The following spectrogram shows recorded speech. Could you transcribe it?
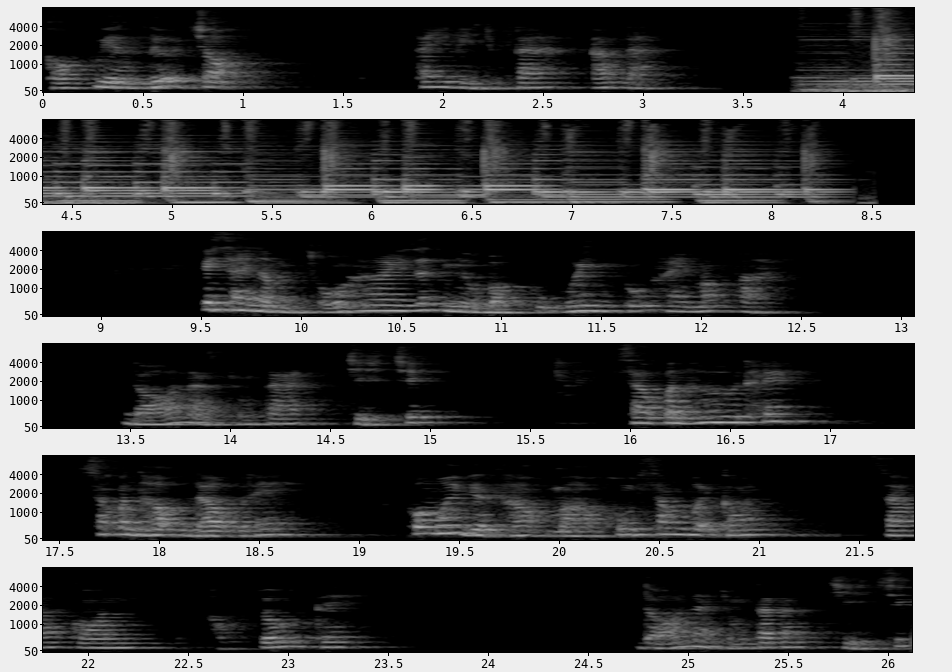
có quyền lựa chọn thay vì chúng ta áp đặt. Cái sai lầm số 2 rất nhiều bậc phụ huynh cũng hay mắc phải đó là chúng ta chỉ trích. Sao con hư thế? Sao con hậu đậu thế? Có mỗi việc học mà học không xong vậy con? Sao con học dốt thế? Đó là chúng ta đang chỉ trích,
